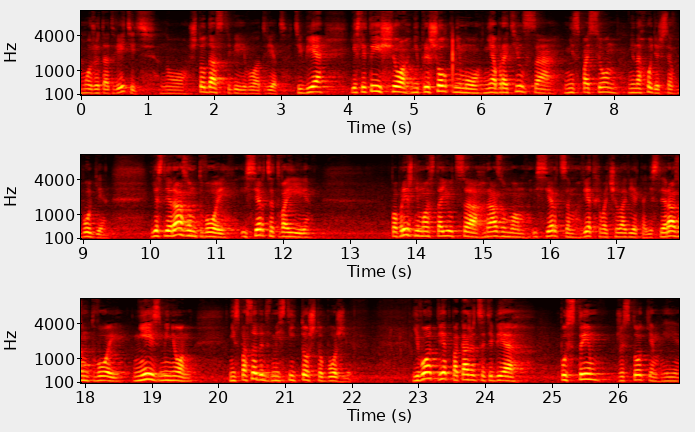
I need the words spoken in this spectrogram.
может ответить, но что даст тебе его ответ? Тебе, если ты еще не пришел к нему, не обратился, не спасен, не находишься в Боге. Если разум твой и сердце твои по-прежнему остаются разумом и сердцем ветхого человека, если разум твой не изменен, не способен вместить то, что Божье, его ответ покажется тебе пустым, жестоким и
